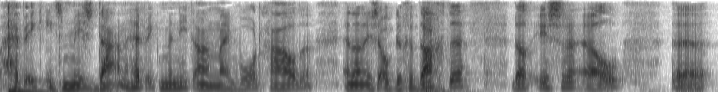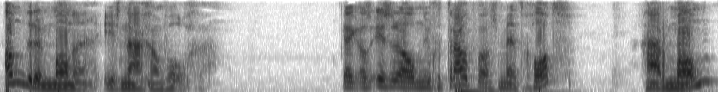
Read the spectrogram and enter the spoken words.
Heb ik iets misdaan? Heb ik me niet aan mijn woord gehouden? En dan is ook de gedachte dat Israël uh, andere mannen is na gaan volgen. Kijk, als Israël nu getrouwd was met God, haar man,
